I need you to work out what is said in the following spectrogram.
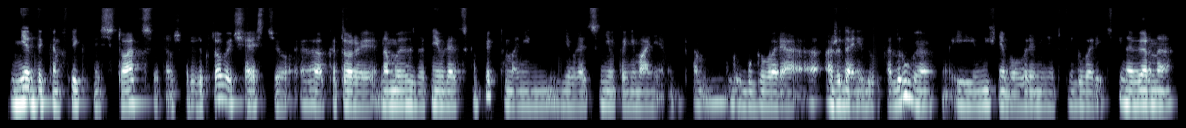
недоконфликтные ситуации там, с продуктовой частью, э, которые, на мой взгляд, не являются конфликтом, они являются непониманием, там, грубо говоря, ожиданий друг от друга, и у них не было времени это проговорить. И, наверное,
